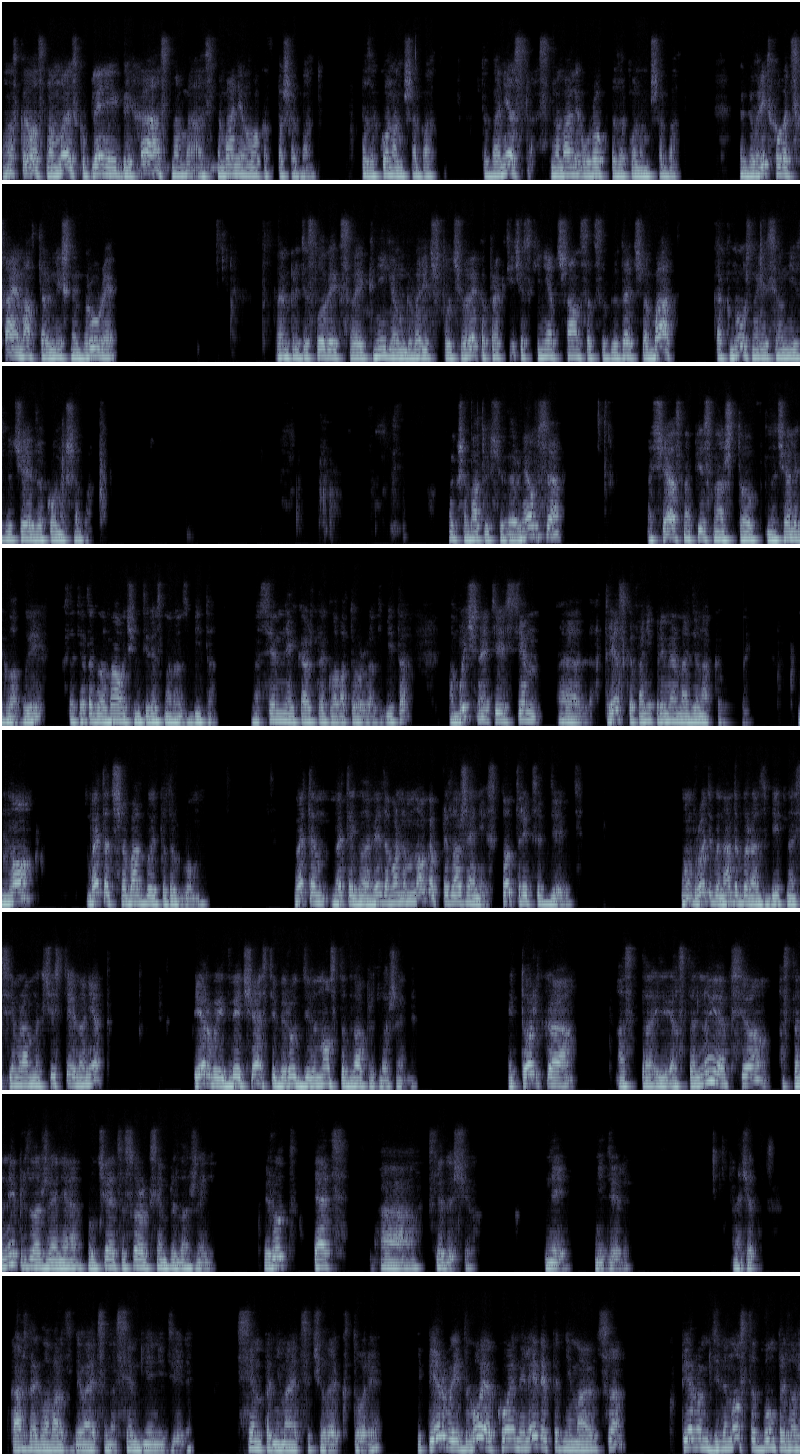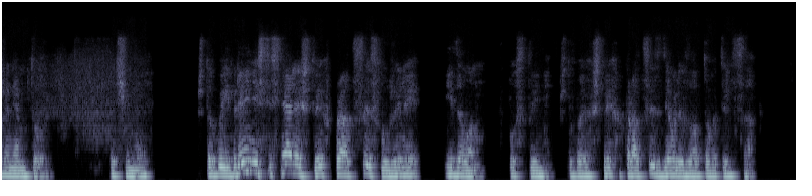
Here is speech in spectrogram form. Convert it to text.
Он сказал, основное искупление греха – основание уроков по шаббату, по законам шаббата, чтобы они основали урок по законам шаббата. Как говорит Ховацхайм, автор Мишны Бруры, в своем предисловии к своей книге он говорит, что у человека практически нет шансов соблюдать шаббат как нужно, если он не изучает законы шаббата. Мы к шаббату еще вернемся. А сейчас написано, что в начале главы, кстати, эта глава очень интересно разбита. На 7 дней каждая глава тоже разбита. Обычно эти 7 э, отрезков, они примерно одинаковые. Но в этот шаббат будет по-другому. В, этом, в этой главе довольно много предложений, 139. Ну, вроде бы надо бы разбить на 7 равных частей, но нет. Первые две части берут 92 предложения. И только остальные, все, остальные предложения, получается 47 предложений, берут 5 а, следующих дней недели. Значит, каждая глава разбивается на 7 дней недели. 7 поднимается человек к Торе. И первые двое, Коэн и Леви, поднимаются к первым 92 предложениям Торы. Почему? Чтобы евреи не стеснялись, что их праотцы служили идолам пустыне, чтобы что их праотцы сделали золотого тельца.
